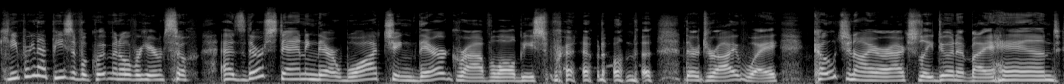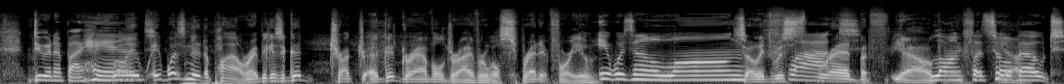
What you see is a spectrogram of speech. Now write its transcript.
can you bring that piece of equipment over here?" And so, as they're standing there watching their gravel all be spread out on the, their driveway, Coach and I are actually doing it by hand, doing it by hand. Well, it, it wasn't in a pile, right? Because a good truck, a good gravel driver will spread it for you. It was in a long, so it was flat, spread, but f- yeah, okay. long flat. So Yeah. about,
